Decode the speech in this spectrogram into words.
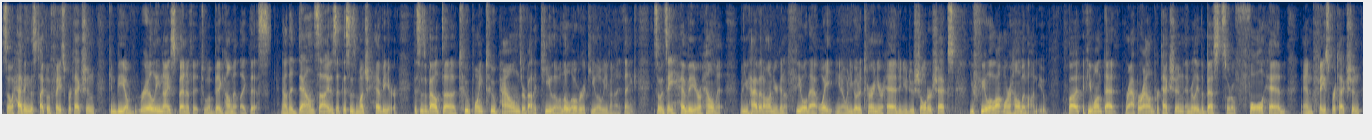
So having this type of face protection can be a really nice benefit to a big helmet like this. Now the downside is that this is much heavier. This is about 2.2 uh, pounds or about a kilo, a little over a kilo even I think. So it's a heavier helmet. When you have it on, you're gonna feel that weight. You know, when you go to turn your head and you do shoulder checks, you feel a lot more helmet on you. But if you want that wraparound protection and really the best sort of full head and face protection,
